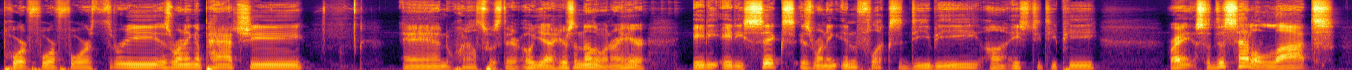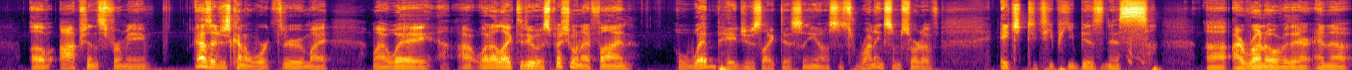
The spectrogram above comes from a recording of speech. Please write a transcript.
Port 443 is running Apache. And what else was there? Oh, yeah, here's another one right here. 8086 is running InfluxDB on HTTP, right? So this had a lot of options for me as I just kind of worked through my my way. I, what I like to do, especially when I find web pages like this, you know, so it's running some sort of HTTP business. Uh, I run over there and uh,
